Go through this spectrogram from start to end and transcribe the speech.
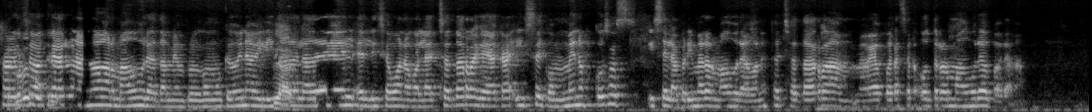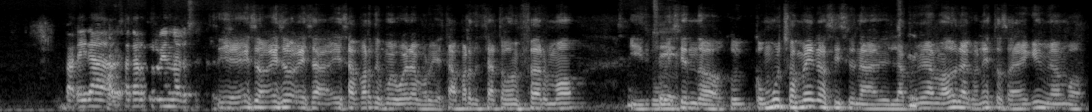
Harold se va a crear una nueva armadura también, porque como quedó inhabilitada Claro. la de él, él dice, bueno, con la chatarra que acá hice con menos cosas, hice la primera armadura. Con esta chatarra me voy a poder hacer otra armadura para, para ir a Para- sacar corriendo a los Sí, Skrulls. eso, eso, esa, esa parte es muy buena porque esta parte está todo enfermo y como Sí. diciendo, con, con mucho menos hice una, la primera armadura con esto, ¿sabes qué? Me armo,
